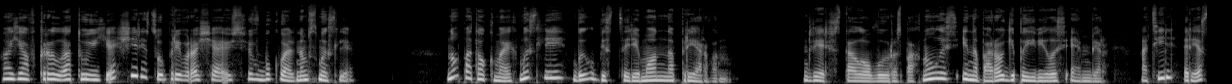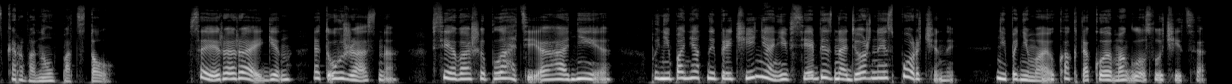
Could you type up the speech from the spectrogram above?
А я в крылатую ящерицу превращаюсь в буквальном смысле. Но поток моих мыслей был бесцеремонно прерван. Дверь в столовую распахнулась, и на пороге появилась Эмбер, а Тиль резко рванул под стол. «Сейра Райген, это ужасно. Все ваши платья, они... По непонятной причине они все безнадежно испорчены. Не понимаю, как такое могло случиться.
